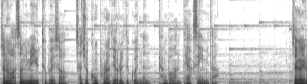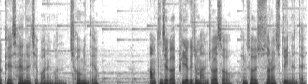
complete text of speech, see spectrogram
저는 왓썸님의 유튜브에서 자주 공포라디오를 듣고 있는 평범한 대학생입니다. 제가 이렇게 사연을 제보하는 건 처음인데요. 아무튼 제가 필력이 좀 안 좋아서 횡설수설할 수도 있는데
